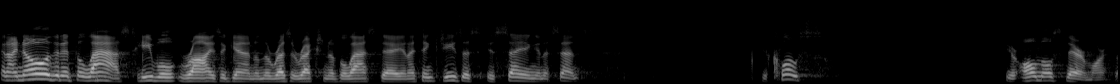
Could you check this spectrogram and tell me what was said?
And I know that at the last, he will rise again on the resurrection of the last day. And I think Jesus is saying, in a sense, You're close. You're almost there, Martha.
